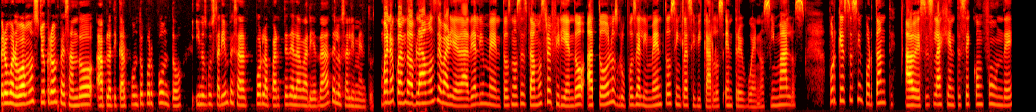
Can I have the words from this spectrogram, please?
pero bueno, vamos yo creo empezando a platicar punto por punto y nos gustaría empezar por la parte de la variedad de los alimentos. Bueno, cuando hablamos de variedad de alimentos nos estamos refiriendo a todos los grupos de alimentos sin clasificarlos entre buenos y malos, porque esto es importante. A veces la gente se confunde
